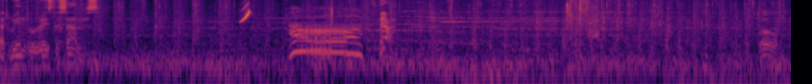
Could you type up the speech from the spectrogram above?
That wind will raise the sands. Yeah. Whoa.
